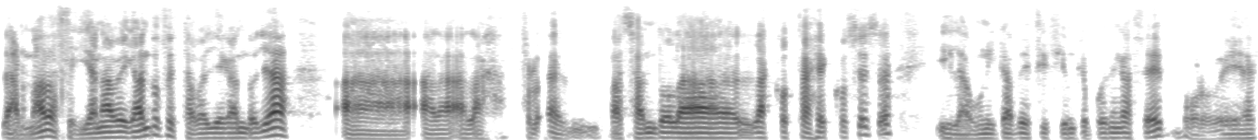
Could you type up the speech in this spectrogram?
la Armada seguía navegando, se estaba llegando ya a, la, a la, pasando la, las costas escocesas y la única decisión que pueden hacer es volver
